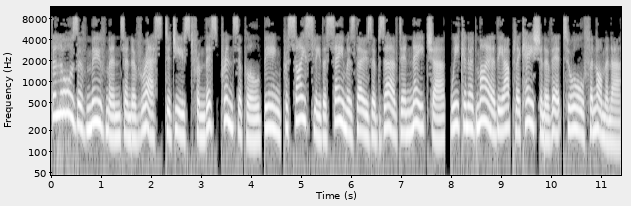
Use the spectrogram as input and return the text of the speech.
The laws of movement and of rest deduced from this principle being precisely the same as those observed in nature, we can admire the application of it to all phenomena.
